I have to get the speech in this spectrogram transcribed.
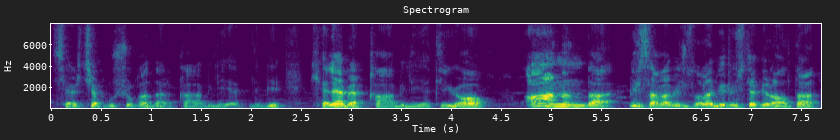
serçe kuşu kadar kabiliyetli, bir kelebek kabiliyeti yok. Anında bir sağa bir sola bir üste bir alta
